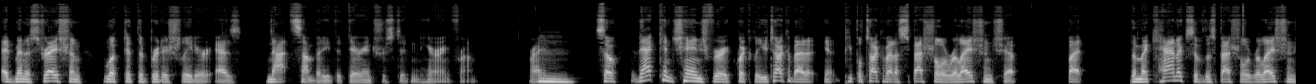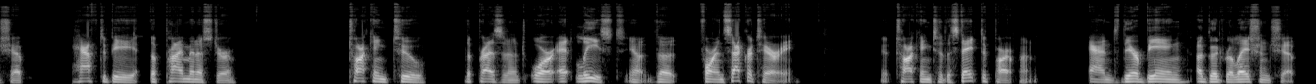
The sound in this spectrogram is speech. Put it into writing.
administration looked at the British leader as not somebody that they're interested in hearing from, right? Mm. So that can change very quickly. You talk about it, you know, people talk about a special relationship, but the mechanics of the special relationship have to be the prime minister talking to the president, or at least you know the foreign secretary know, talking to the State Department, and there being a good relationship,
